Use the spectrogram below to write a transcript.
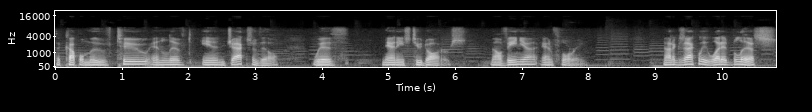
The couple moved to and lived in Jacksonville with Nanny's two daughters, Malvina and Florine. Not exactly wedded bliss,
